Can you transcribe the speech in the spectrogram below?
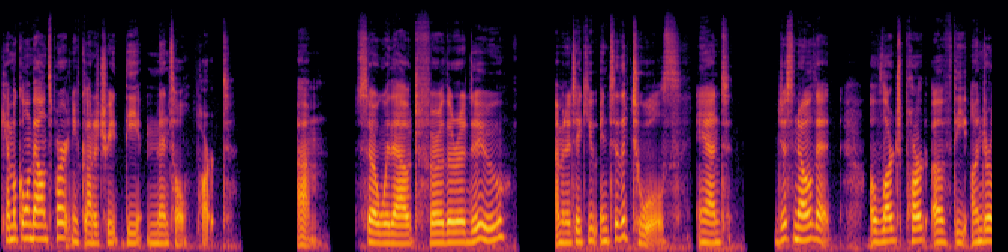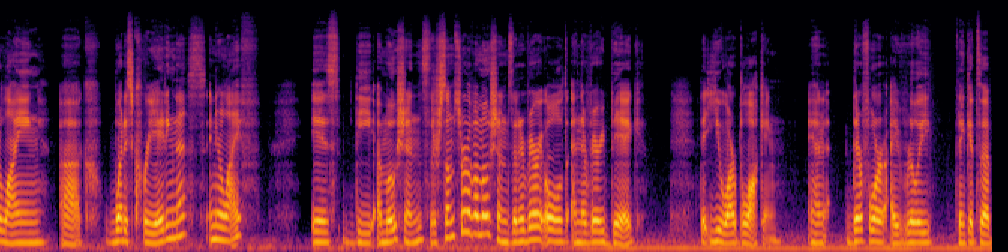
chemical imbalance part and you've got to treat the mental part. Um, so without further ado, I'm going to take you into the tools and just know that a large part of the underlying uh, what is creating this in your life is the emotions. There's some sort of emotions that are very old and they're very big that you are blocking. And therefore, I really think it's a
